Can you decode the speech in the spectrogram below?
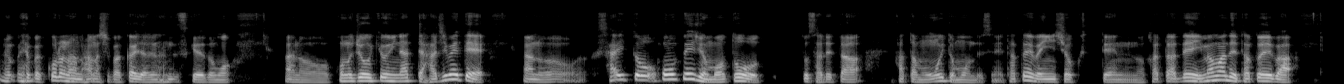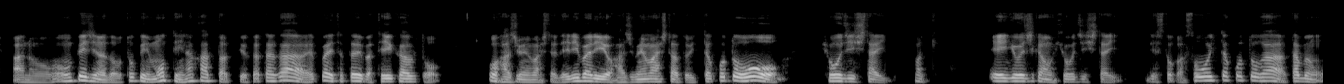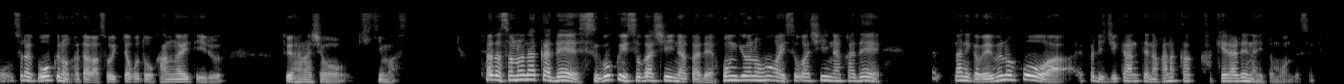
やっぱりコロナの話ばっかりであれなんですけれども、あの、この状況になって初めて、あの、サイト、ホームページを持とうとされた方も多いと思うんですね。例えば飲食店の方で、今まで例えば、あの、ホームページなどを特に持っていなかったっていう方が、やっぱり例えばテイクアウトを始めました、デリバリーを始めましたといったことを表示したい、まあ、営業時間を表示したいですとか、そういったことが多分おそらく多くの方がそういったことを考えているという話を聞きます。ただその中ですごく忙しい中で、本業の方が忙しい中で、何か Web の方はやっぱり時間ってなかなかかけられないと思うんですね。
